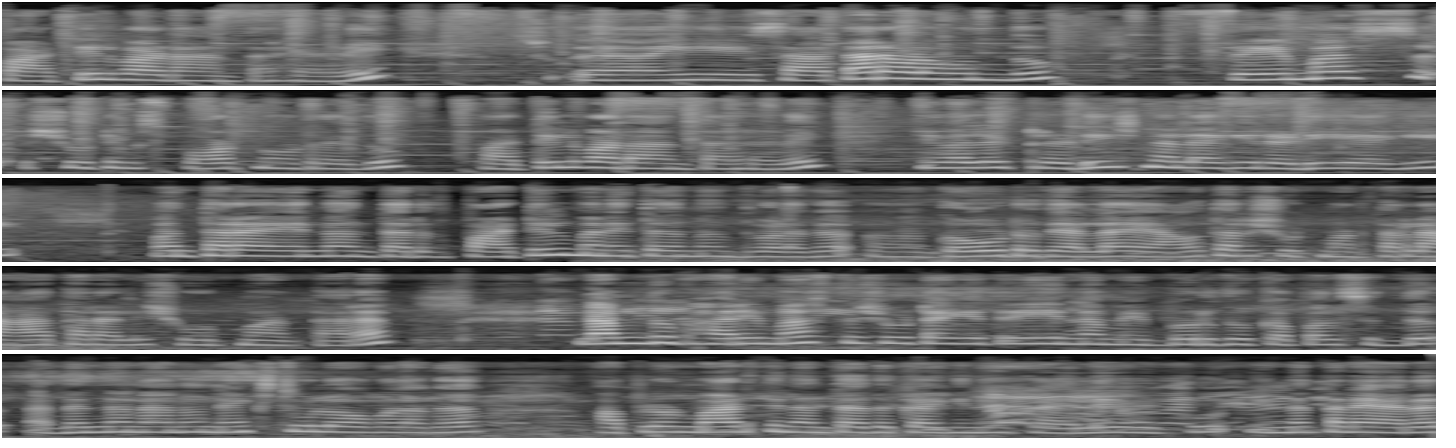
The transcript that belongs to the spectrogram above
ಪಾಟೀಲ್ವಾಡ ಅಂತ ಹೇಳಿ. ಈ ಸಾತಾರ ಒಳಗೊಂದು ಫೇಮಸ್ ಶೂಟಿಂಗ್ ಸ್ಪಾಟ್ ನೋಡ್ರಿ ಅದು. ಪಾಟೀಲ್ವಾಡ ಅಂತ ಹೇಳಿ. ನೀವಲ್ಲಿ ಟ್ರೆಡಿಷ್ನಲ್ ಆಗಿ ರೆಡಿಯಾಗಿ ಒಂಥರ ಏನೋ ಅಂತಾರದು ಪಾಟೀಲ್ ಮನೆತನದೊಳಗೆ ಗೌಡ್ರದೆಲ್ಲ ಯಾವ ಥರ ಶೂಟ್ ಮಾಡ್ತಾರಲ್ಲ, ಆ ಥರ ಅಲ್ಲಿ ಶೂಟ್ ಮಾಡ್ತಾರೆ. ನಮ್ಮದು ಭಾರಿ ಮಸ್ತ್ ಶೂಟ್ ಆಗೈತ್ರಿ ನಮ್ಮ ಇಬ್ಬರದು ಕಪಲ್ಸಿದ್ದು. ಅದನ್ನು ನಾನು ನೆಕ್ಸ್ಟ್ ವ್ಲಾಗ್ ಒಳಗೆ ಅಪ್ಲೋಡ್ ಮಾಡ್ತೀನಂತ ಅದಕ್ಕಾಗಿ ನೀವು ಕಾಯಲೇಬೇಕು ಇನ್ನೂ ತನಕ ಯಾರು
